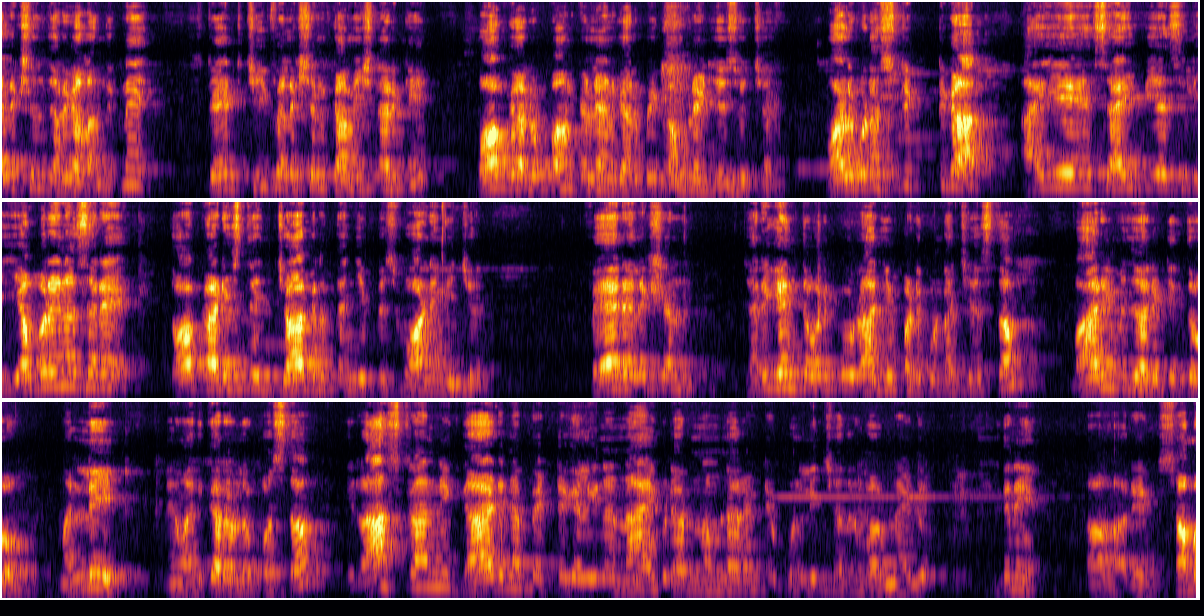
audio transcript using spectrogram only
ఎలక్షన్ జరగాలి. అందుకనే స్టేట్ చీఫ్ ఎలక్షన్ కమిషనర్కి బాబు గారు పవన్ కళ్యాణ్ గారిపై కంప్లైంట్ చేసి వచ్చారు. వాళ్ళు కూడా స్ట్రిక్ట్గా ఐఏఎస్ ఐపీఎస్లు ఎవరైనా సరే తోకాడిస్తే జాగ్రత్త అని చెప్పేసి వార్నింగ్ ఇచ్చారు. ఫేర్ ఎలక్షన్ జరిగేంత వరకు రాజీ పడకుండా చేస్తాం. భారీ మెజారిటీతో మళ్ళీ మేము అధికారంలోకి వస్తాం. ఈ రాష్ట్రాన్ని గాడిన పెట్టగలిగిన నాయకుడు ఎవరైనా ఉన్నారంటే ఒల్లి చంద్రబాబు నాయుడు. అందుకని రేపు సభ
